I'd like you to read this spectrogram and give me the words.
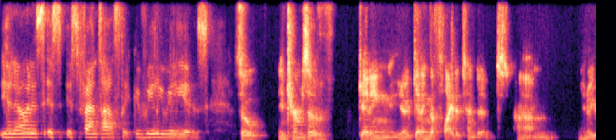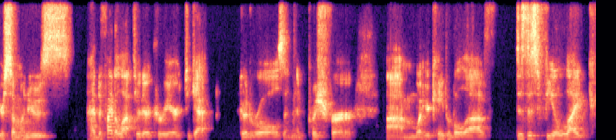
you know and it's it's it's fantastic it really really is so in terms of getting you know getting the flight attendant um, you know, you're someone who's had to fight a lot through their career to get good roles and, and push for um, what you're capable of. Does this feel like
